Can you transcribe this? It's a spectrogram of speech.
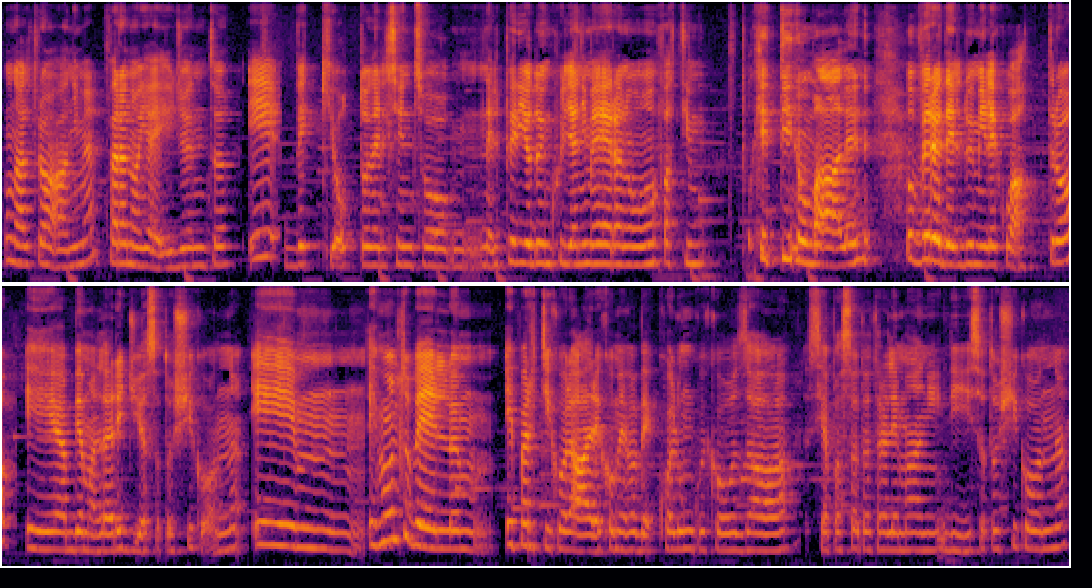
un altro anime, Paranoia Agent, e vecchiotto nel senso nel periodo in cui gli anime erano fatti pochettino male, ovvero è del 2004 e abbiamo alla regia Satoshi Kon e mh, è molto bello è particolare come vabbè qualunque cosa sia passata tra le mani di Satoshi Kon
